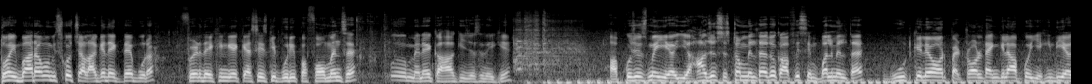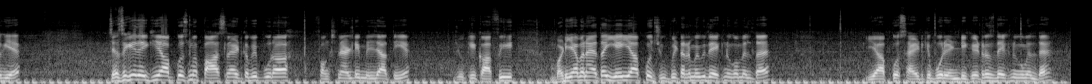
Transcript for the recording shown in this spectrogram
तो एक बार हम इसको चला के देखते हैं पूरा, फिर देखेंगे कैसे इसकी पूरी परफॉर्मेंस है। तो मैंने कहा कि जैसे देखिए, आपको जो इसमें यहाँ जो सिस्टम मिलता है तो काफ़ी सिंपल मिलता है। बूट के लिए और पेट्रोल टैंक के लिए आपको यही दिया गया है। जैसे कि देखिए आपको इसमें पास लाइट का भी पूरा फंक्शनैलिटी मिल जाती है, जो कि काफ़ी बढ़िया बनाया था। यही आपको जुपिटर में भी देखने को मिलता है। ये आपको साइड के पूरे इंडिकेटर्स देखने को मिलते है।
